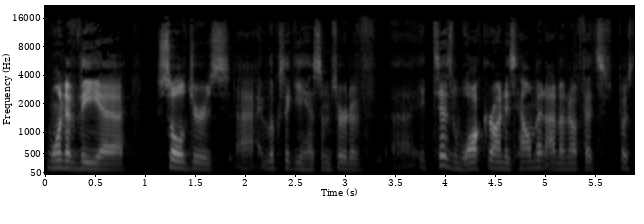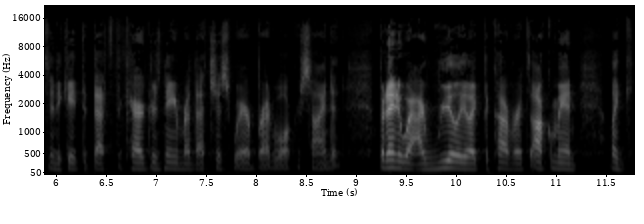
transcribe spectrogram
One of the uh, soldiers, uh, it looks like he has some sort of. Uh, it says Walker on his helmet. I don't know if that's supposed to indicate that that's the character's name or that's just where Brad Walker signed it. But anyway, I really like the cover. It's Aquaman like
